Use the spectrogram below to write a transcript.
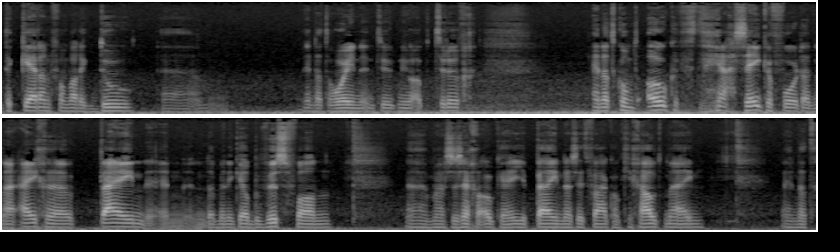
de kern van wat ik doe. Ehm, en dat hoor je natuurlijk nu ook terug. En dat komt ook ja, zeker voort uit mijn eigen pijn. En, daar ben ik heel bewust van. Uh, maar ze zeggen ook, hè, je pijn, daar zit vaak ook je goudmijn. En dat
